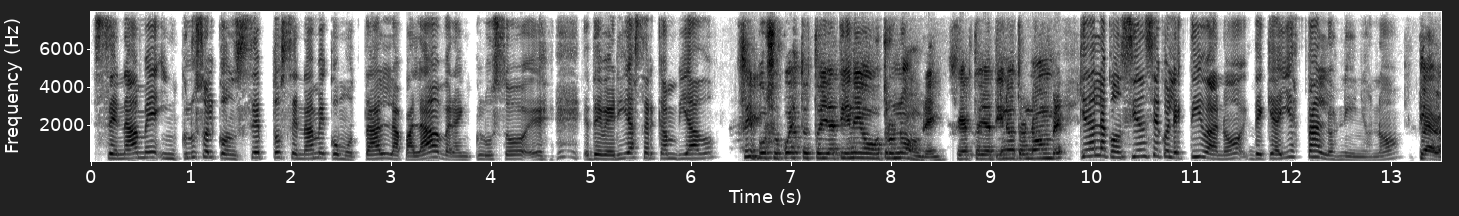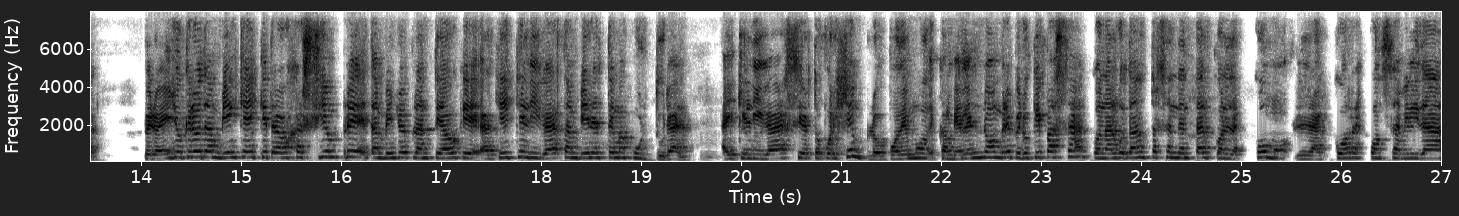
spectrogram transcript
Sename, incluso el concepto Sename como tal, la palabra incluso, eh, debería ser cambiado? Sí, por supuesto, esto ya tiene otro nombre, ¿cierto? Ya tiene otro nombre. Queda la conciencia colectiva, ¿no? De que ahí están los niños, ¿no? Claro, pero ahí yo creo también que hay que trabajar siempre, también yo he planteado que aquí hay que ligar también el tema cultural. Hay que ligar, ¿cierto? Por ejemplo, podemos cambiarle el nombre, pero ¿qué pasa con algo tan trascendental como la corresponsabilidad,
